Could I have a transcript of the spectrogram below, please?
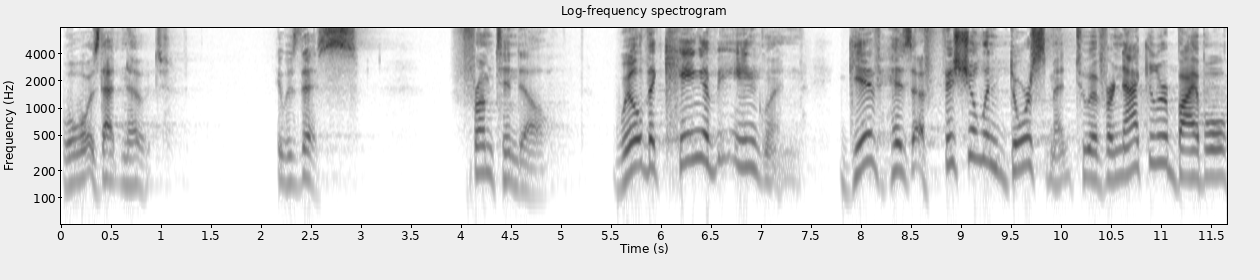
Well, what was that note? It was this from Tyndale Will the King of England give his official endorsement to a vernacular Bible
